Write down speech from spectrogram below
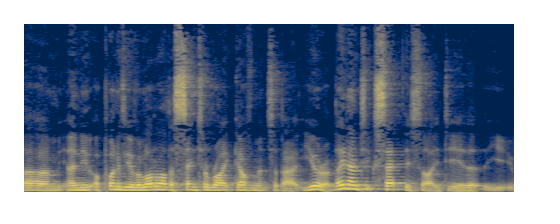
um, and a point of view of a lot of other centre-right governments about Europe, they don't accept this idea that you,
